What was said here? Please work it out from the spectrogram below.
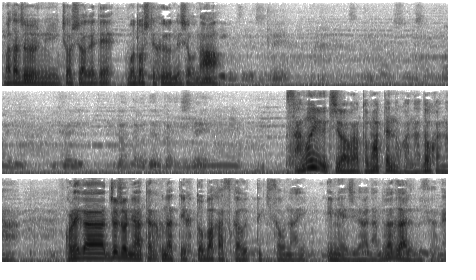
また徐々に調子を上げて戻してくるんでしょうな。寒いうちはまだ止まってんのかな？どうかな？これが徐々に暖かくなっていくとバカスカ打ってきそうなイメージがなんとなくあるんですよね。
